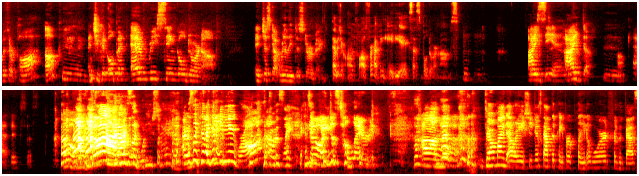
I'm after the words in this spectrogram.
with her paw up Mm. and she could open every single doorknob. It just got really disturbing. That was your own fault for having ADA accessible doorknobs. Mhm. I, ACA. I, d- Mm. Oh, cat access. my god! I was like, what are you saying? I was like, did I get ADA wrong? I was like, has no, it I'm just hilarious. Um, don't mind Ellie. She just got the paper plate award for the best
